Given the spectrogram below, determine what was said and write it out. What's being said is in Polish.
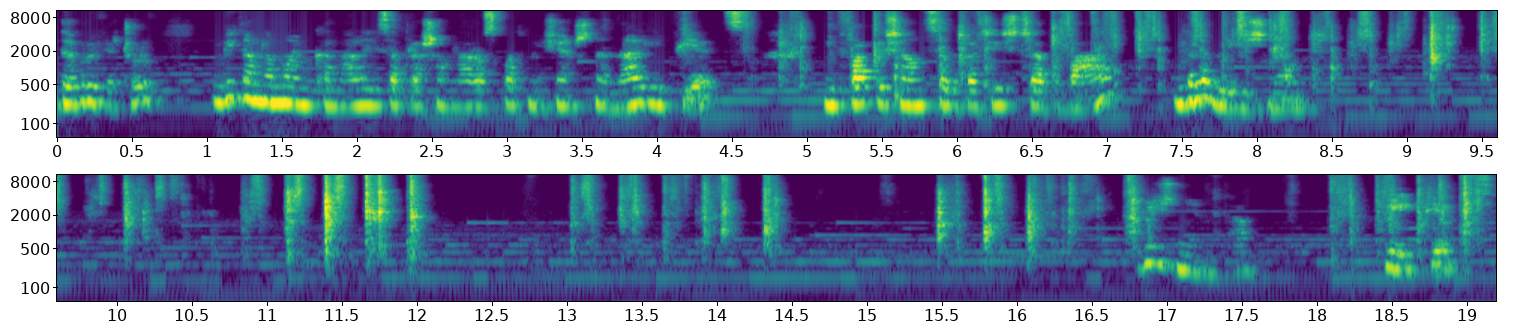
Dobry wieczór. Witam na moim kanale i zapraszam na rozkład miesięczny na lipiec 2022 dla bliźniąt. Bliźnięta. Lipiec.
